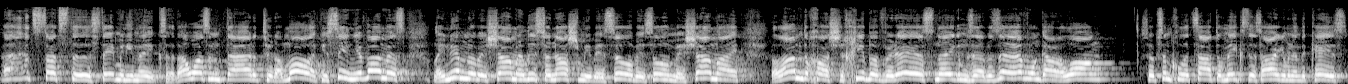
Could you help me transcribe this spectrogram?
Uh, that's, that's the statement he makes. That wasn't the attitude. Amal, like you see in Yavamis, Leinimnu Beishamai, Lisa Nashmi, Beisila, Beisila, Beishamai, Lamdacha, Shechiba, Vereas, Negim, Zebazeh, everyone got along. So Simcha Luzzatto makes this argument in the case,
